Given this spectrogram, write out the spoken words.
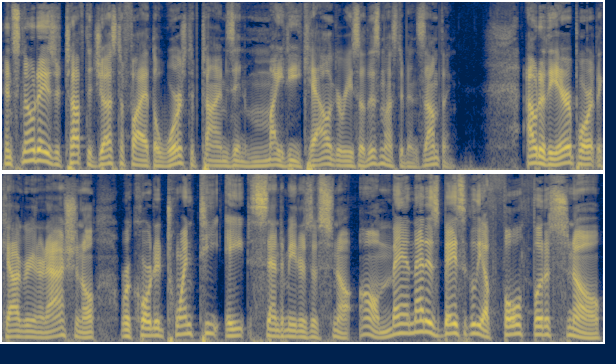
And snow days are tough to justify at the worst of times in mighty Calgary, so this must have been something. Out of the airport, the Calgary International recorded 28 centimeters of snow. Oh man, that is basically a full foot of snow,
